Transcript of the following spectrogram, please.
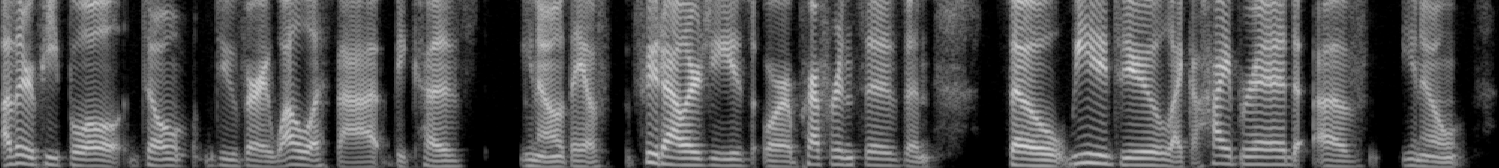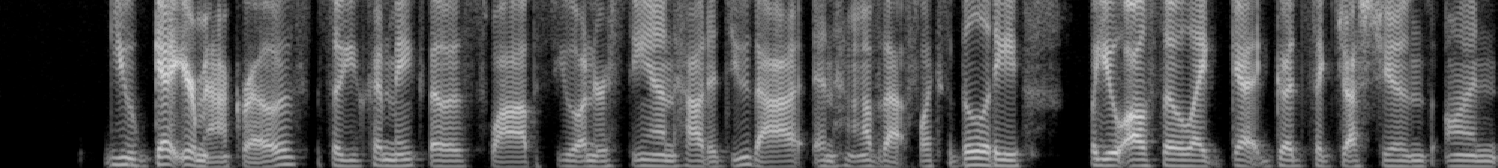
other people don't do very well with that because you know, they have food allergies or preferences. And so we do like a hybrid of, you know, you get your macros so you can make those swaps. You understand how to do that and have that flexibility. But you also like get good suggestions on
